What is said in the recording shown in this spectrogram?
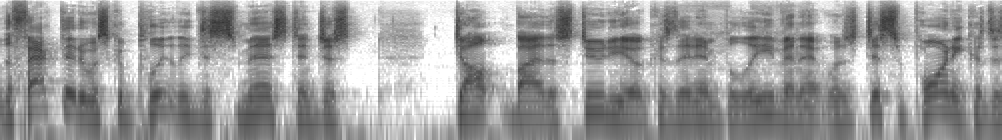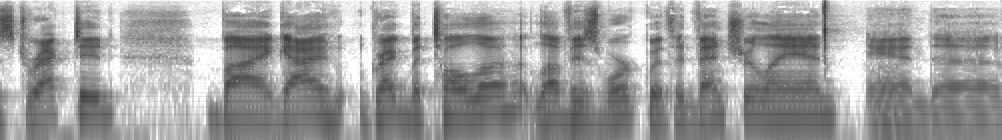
The fact that it was completely dismissed and just dumped by the studio because they didn't believe in it was disappointing because it's directed by a guy Greg Mottola. Love his work with Adventureland and uh,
